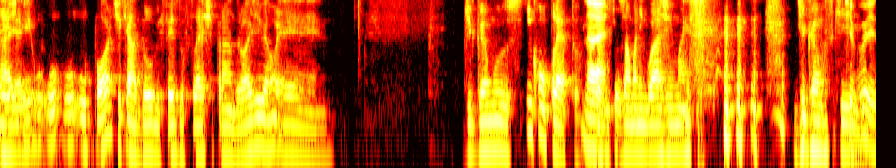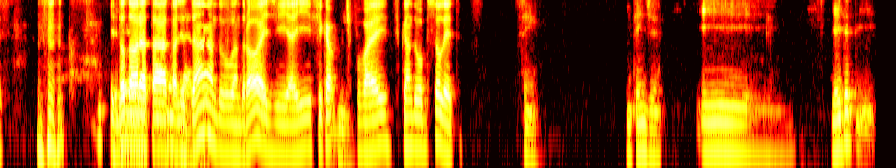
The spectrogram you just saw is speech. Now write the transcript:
É, Aí... o, o, o port que a Adobe fez do Flash para Android é, é digamos, incompleto, é. a gente usar uma linguagem mais, digamos que... Tipo isso. e toda hora tá atualizando o Android, e aí fica, Sim. tipo, vai ficando obsoleto. Sim, entendi. E, e aí,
